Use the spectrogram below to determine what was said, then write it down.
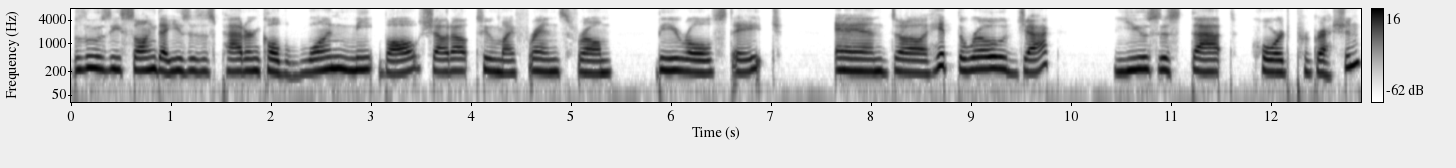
bluesy song that uses this pattern called One Meatball. Shout out to my friends from B Roll Stage. and uh, Hit the Road Jack uses that chord progression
